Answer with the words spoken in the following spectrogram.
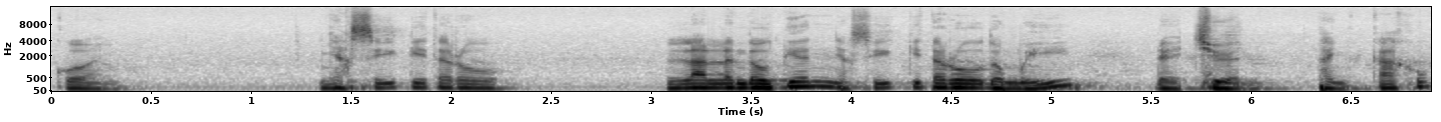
của nhạc sĩ Kitaro. Là lần đầu tiên nhạc sĩ Kitaro đồng ý để chuyển thành ca khúc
